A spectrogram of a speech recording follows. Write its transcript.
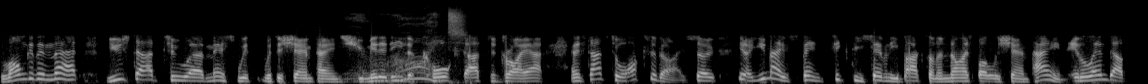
Longer than that, you start to uh, mess with, with the champagne's humidity. The cork starts to dry out and it starts to oxidize. So, you know, you may have spent 60, 70 bucks on a nice bottle of champagne. It'll end up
